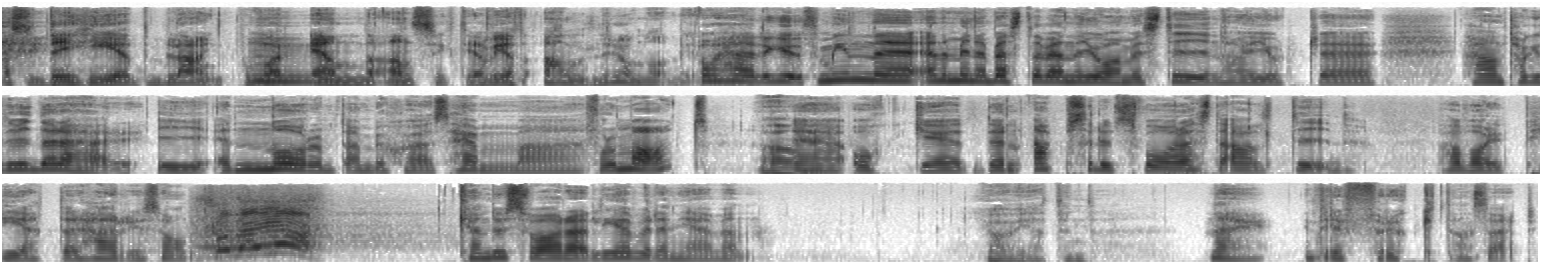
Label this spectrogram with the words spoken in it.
Alltså det är helt blankt på mm. varenda ansikte. Jag vet aldrig om någon lever. Åh herregud. För min, eh, en av mina bästa vänner, Johan Westin, har gjort... Eh, han tagit vidare det här i enormt ambitiös hemmaformat. Ja. Eh, och eh, den absolut svåraste alltid har varit Peter Harrison. Sådär Kan du svara, lever den jäveln? Jag vet inte. Nej, inte det fruktansvärt.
